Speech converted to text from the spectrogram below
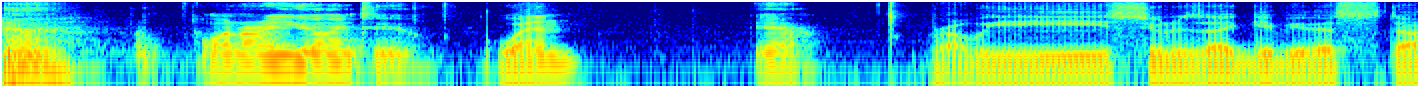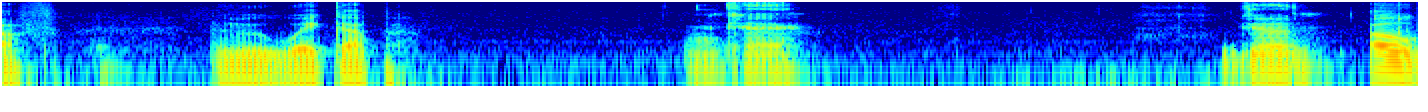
When are you going to? When? Yeah. Probably as soon as I give you this stuff. Then we wake up. Okay. Good. Oh,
